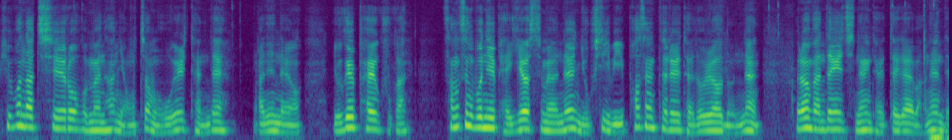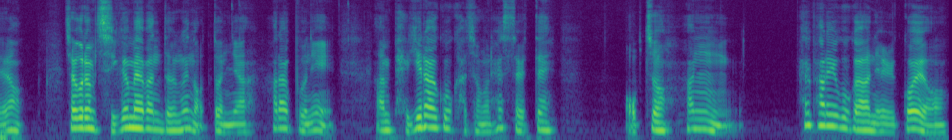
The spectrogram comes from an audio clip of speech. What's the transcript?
피보나치로 보면 한 0.5일 텐데 아니네요 618 구간 상승분이 100이었으면은 62%를 되돌려 놓는 그런 반등이 진행될 때가 많은데요. 자 그럼 지금의 반등은 어떻냐? 하락분이 한 100이라고 가정을 했을 때 없죠. 한 88일 구간일 거예요.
